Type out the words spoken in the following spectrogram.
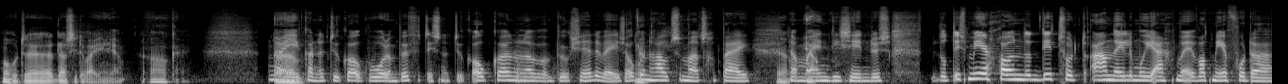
Maar goed, uh, daar zitten wij in, ja. Ah, oké. Okay. Nou, um, je kan natuurlijk ook, Warren Buffett is natuurlijk ook een uh, Berkshire Hathaway is ook ja. een houtse maatschappij, ja. dan maar ja. in die zin. Dus dat is meer gewoon dat dit soort aandelen moet je eigenlijk wat meer voor de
